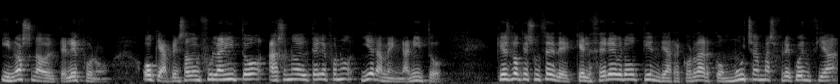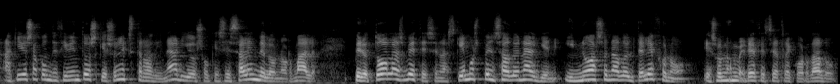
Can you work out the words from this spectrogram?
y no ha sonado el teléfono, o que ha pensado en fulanito, ha sonado el teléfono y era menganito. ¿Qué es lo que sucede? Que el cerebro tiende a recordar con mucha más frecuencia aquellos acontecimientos que son extraordinarios o que se salen de lo normal, pero todas las veces en las que hemos pensado en alguien y no ha sonado el teléfono, eso no merece ser recordado.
